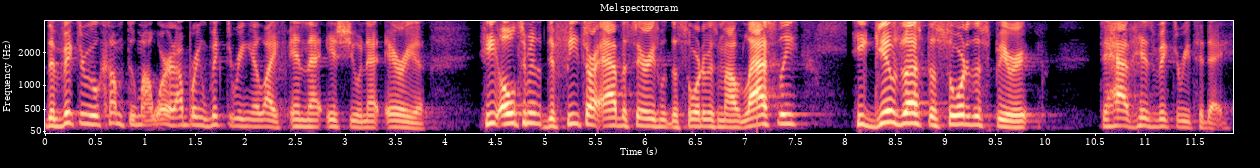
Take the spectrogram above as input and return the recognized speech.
the victory will come through my word. I'll bring victory in your life in that issue, in that area. He ultimately defeats our adversaries with the sword of his mouth. Lastly, he gives us the sword of the spirit to have his victory today.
